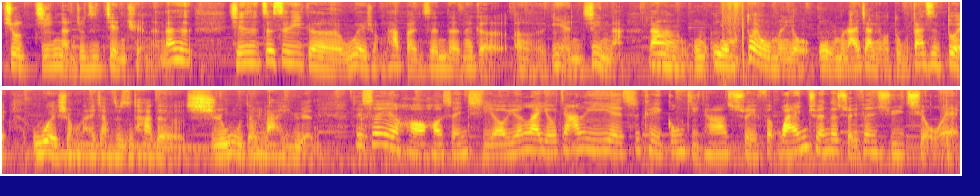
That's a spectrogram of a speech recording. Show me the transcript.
就机能就是健全了。但是其实这是一个无尾熊它本身的那个呃眼镜啊。当然我，我我对我们有我们来讲有毒，但是对无尾熊来讲，就是它的食物的来源。所以好好神奇哦！原来尤加利叶是可以供给它水分完全的水分需求哎，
